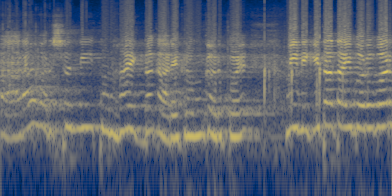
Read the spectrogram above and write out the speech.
बारा वर्षांनी पुन्हा एकदा कार्यक्रम करतोय. मी निकिता ताई बरोबर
